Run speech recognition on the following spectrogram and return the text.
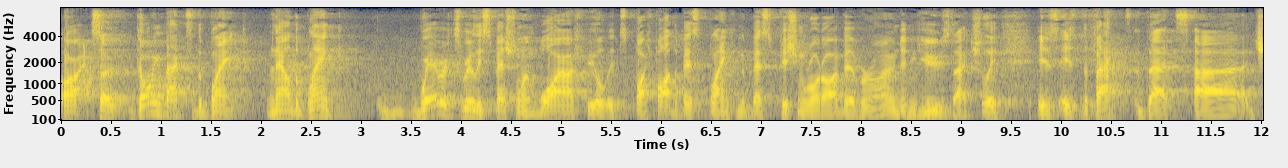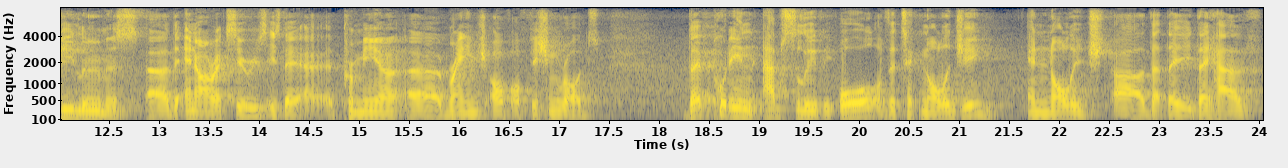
All right, so going back to the blank. Now, the blank where it's really special and why I feel it's by far the best blank and the best fishing rod I've ever owned and used actually is, is the fact that uh, G Loomis, uh, the NRX series, is their uh, premier uh, range of, of fishing rods. They've put in absolutely all of the technology and knowledge uh, that they, they have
